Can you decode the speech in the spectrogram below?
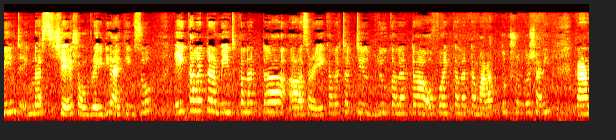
মিন্ট এগুলো শেষ অলরেডি আই থিঙ্ক সো এই কালারটা মিন্ট কালারটা সরি এই কালারটা টিল ব্লু কালারটা অফ হোয়াইট কালারটা মারাত্মক সুন্দর শাড়ি। কারণ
